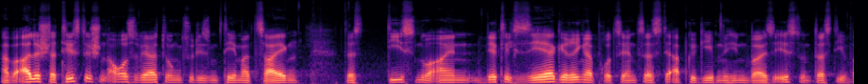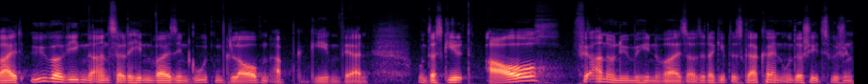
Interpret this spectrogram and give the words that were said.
Aber alle statistischen Auswertungen zu diesem Thema zeigen, dass dies nur ein wirklich sehr geringer Prozentsatz der abgegebenen Hinweise ist und dass die weit überwiegende Anzahl der Hinweise in gutem Glauben abgegeben werden. Und das gilt auch für anonyme Hinweise. Also da gibt es gar keinen Unterschied zwischen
